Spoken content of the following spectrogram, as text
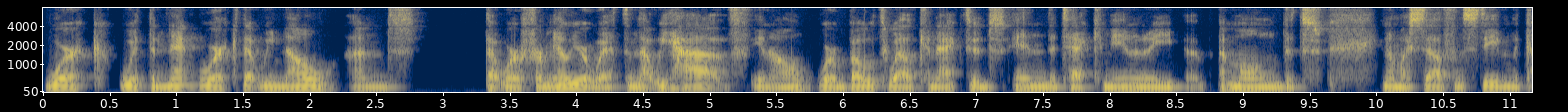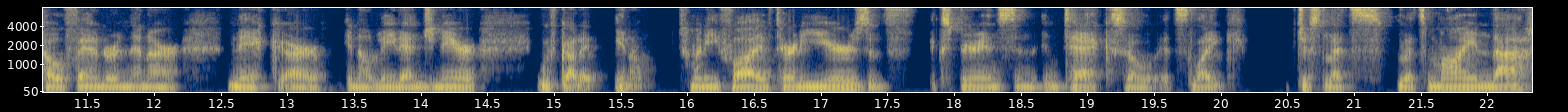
work with the network that we know and that we're familiar with and that we have you know? We're both well connected in the tech community uh, among that you know myself and Stephen the co-founder and then our Nick our you know lead engineer. We've got it you know 25 30 years of experience in, in tech. So it's like just let's let's mine that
